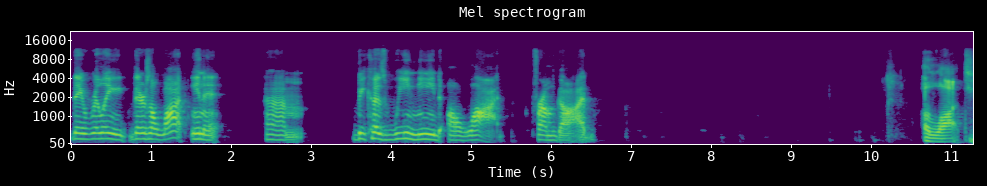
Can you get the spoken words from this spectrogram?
they really there's a lot in it um because we need a lot from God. A lot.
